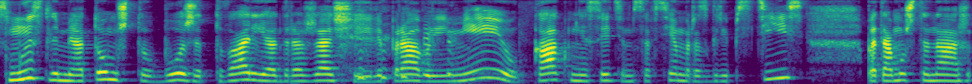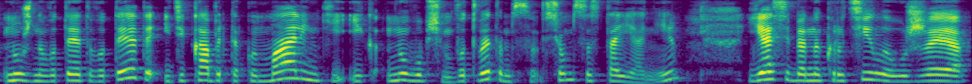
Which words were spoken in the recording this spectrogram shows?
с мыслями о том, что, боже, тварь я дрожащая или право имею, как мне с этим совсем разгребстись, потому что на, нужно вот это, вот это, и декабрь такой маленький, и, ну, в общем, вот в этом всем состоянии. Я себя накрутила уже,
